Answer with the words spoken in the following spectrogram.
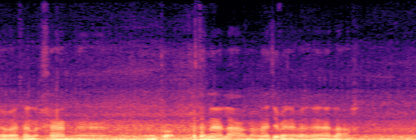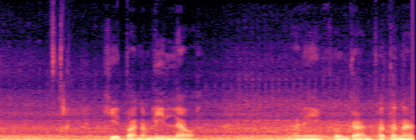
แล้วก็ธนาคารอ่ามันก็พัฒนาลาวเนาะน่าจะเป็นพัฒนาลาวเขตบานน้ำลินแล้ว อันนี้โครงการพัฒนา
